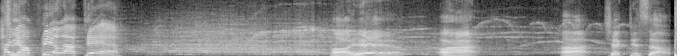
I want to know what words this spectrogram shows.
How y'all feel out there? Oh, yeah. All right. All right. Check this out.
